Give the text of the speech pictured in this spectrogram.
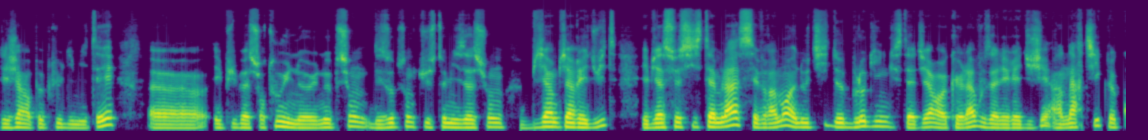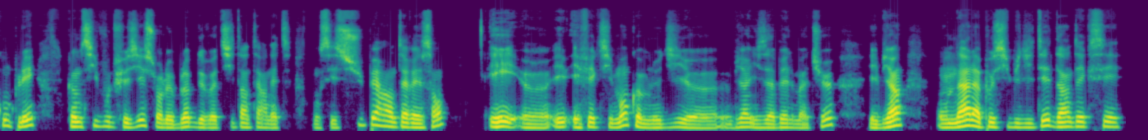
déjà un peu plus limitée, et puis bah, surtout des options de customisation bien bien réduites, eh bien ce système-là, c'est vraiment un outil de blogging. C'est-à-dire que là, vous allez rédiger un article complet comme si vous le faisiez sur le blog de votre site internet. Donc c'est super intéressant. Et, et effectivement, comme le dit, bien Isabelle Mathieu, eh bien, on a la possibilité d'indexer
